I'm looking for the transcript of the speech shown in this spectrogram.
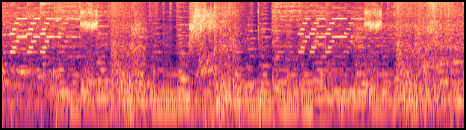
Thank you.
